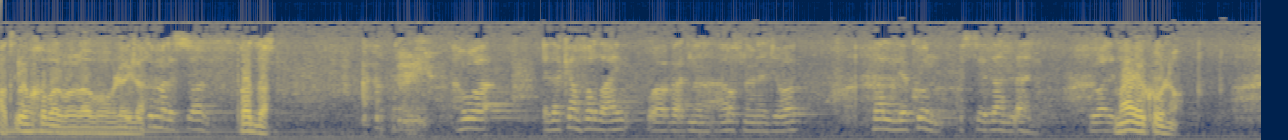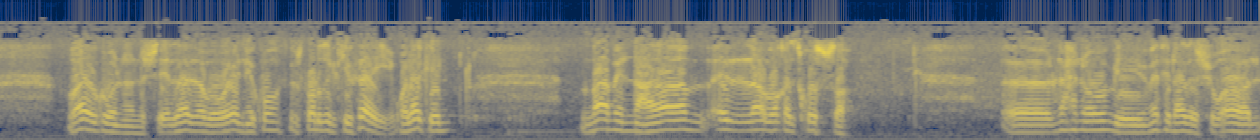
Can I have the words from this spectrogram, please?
أعطيهم خبر والله أبو ليلى. تفضل. هو إذا كان فرض عين وبعد ما عرفنا من الجواب هل يكون استئذان الأهل ما يكون. ما يكون الاستئذان الأبوين يكون في الفرض الكفائي ولكن ما من عام إلا وقد خصه أه نحن بمثل هذا السؤال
